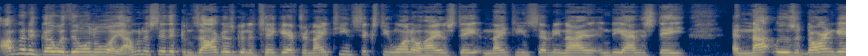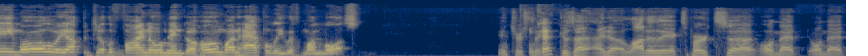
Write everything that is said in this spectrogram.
I'm going to go with Illinois. I'm going to say that Gonzaga is going to take after 1961 Ohio State and 1979 Indiana State and not lose a darn game all the way up until the final and then go home unhappily with one loss. Interesting, because okay. I, I, know a lot of the experts uh, on that on that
